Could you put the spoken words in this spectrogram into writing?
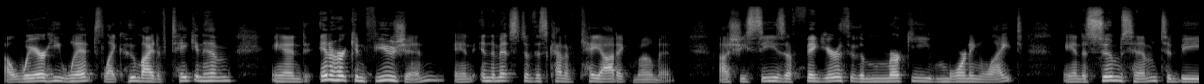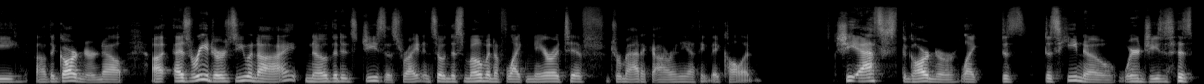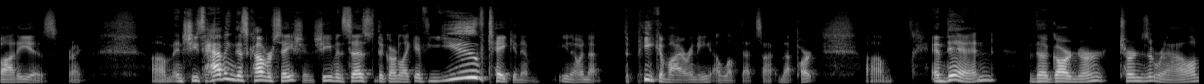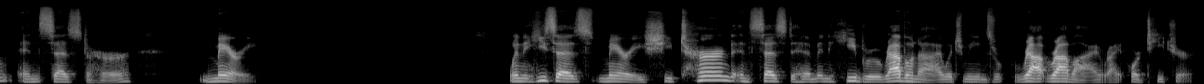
uh, where he went, like who might have taken him. And in her confusion and in the midst of this kind of chaotic moment, uh, she sees a figure through the murky morning light and assumes him to be uh, the gardener. Now, uh, as readers, you and I know that it's Jesus, right? And so, in this moment of like narrative, dramatic irony, I think they call it, she asks the gardener, like, does does he know where Jesus' body is, right? Um, and she's having this conversation. She even says to the gardener, like, if you've taken him, you know, in the peak of irony, I love that that part. Um, and then the gardener turns around and says to her, Mary. When he says Mary, she turned and says to him in Hebrew, Rabboni, which means rabbi, right, or teacher.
